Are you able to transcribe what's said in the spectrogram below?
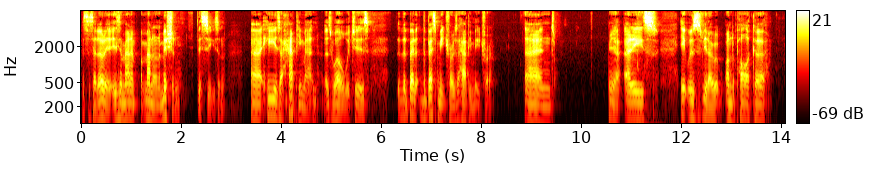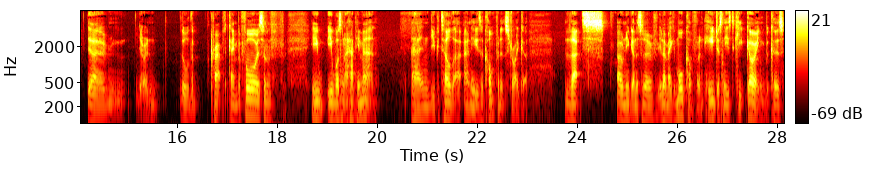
as i said earlier is a man, a man on a mission this season. Uh, he is a happy man as well which is the better the best Mitro is a happy Mitro and yeah and he's it was you know under parker um, you know all the crap that came before sort of he he wasn't a happy man and you could tell that. And he's a confident striker. That's only going to sort of you know make him more confident. He just needs to keep going because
